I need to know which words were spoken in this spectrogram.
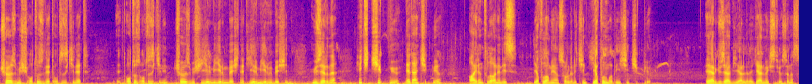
çözmüş 30 net, 32 net. 30-32'nin çözmüş 20-25 net, 20-25'in üzerine hiç çıkmıyor. Neden çıkmıyor? Ayrıntılı analiz yapılamayan sorular için, yapılmadığı için çıkmıyor. Eğer güzel bir yerlere gelmek istiyorsanız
